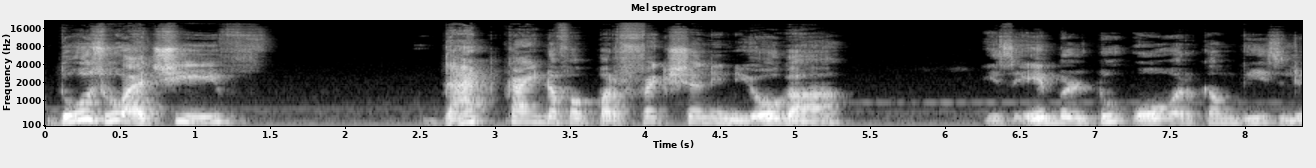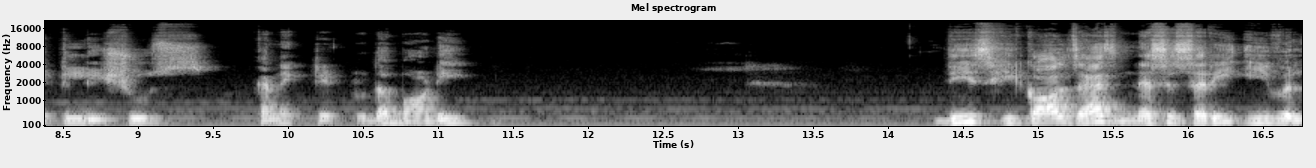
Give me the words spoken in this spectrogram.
Those who achieve that kind of a perfection in yoga is able to overcome these little issues connected to the body. These he calls as necessary evil.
